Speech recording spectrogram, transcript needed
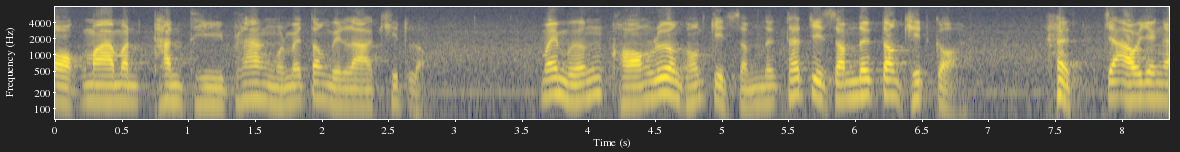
ออกมามันทันทีพลั่งมันไม่ต้องเวลาคิดหรอกไม่เหมือนของเรื่องของจิตสำนึก ถ้าจิตสำนึกต้องคิดก่อน จะเอายังไง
